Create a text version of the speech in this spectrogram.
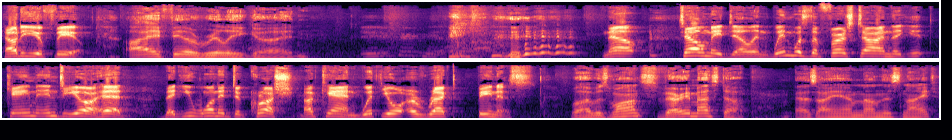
How do you feel? I feel really good. Now, tell me, Dylan, when was the first time that it came into your head that you wanted to crush a can with your erect penis? Well, I was once very messed up, as I am on this night,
